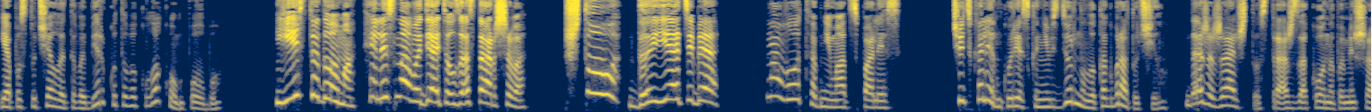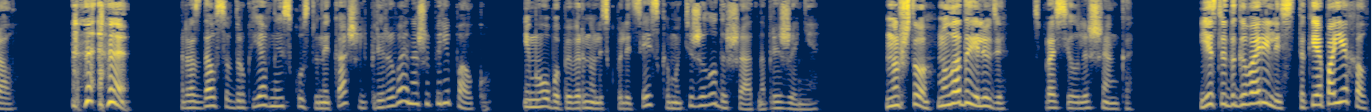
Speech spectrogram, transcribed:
Я постучала этого Беркутова кулаком по лбу. «Есть ты дома? Или снова дятел за старшего?» «Что? Да я тебя...» Ну вот, обниматься полез. Чуть коленку резко не вздернула, как брат учил. Даже жаль, что страж закона помешал. Раздался вдруг явно искусственный кашель, прерывая нашу перепалку. И мы оба повернулись к полицейскому, тяжело дыша от напряжения. «Ну что, молодые люди?» — спросил Лишенко. Если договорились, так я поехал.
